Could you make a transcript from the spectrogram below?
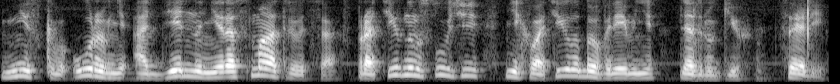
низкого уровня отдельно не рассматривается, в противном случае не хватило бы времени для других целей.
